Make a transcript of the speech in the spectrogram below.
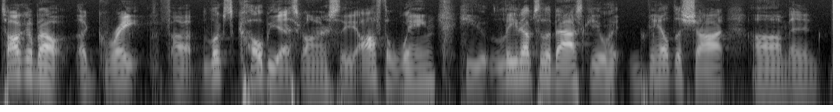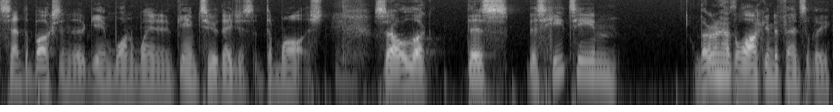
Talk about a great, uh, looks Kobe esque, honestly. Off the wing, he lead up to the basket, nailed the shot, um, and sent the Bucks into the game one win. And game two, they just demolished. Mhm. So look, this this Heat team. They're gonna have to lock in defensively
